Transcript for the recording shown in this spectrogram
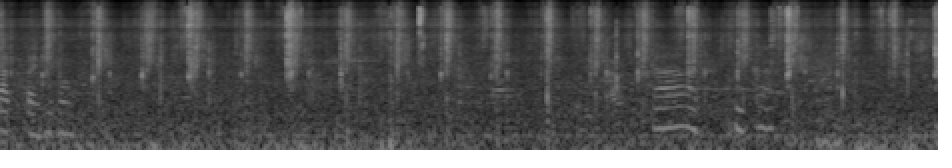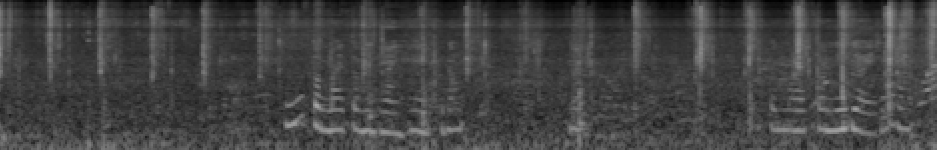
ลัดไปพี่น้องค่ะ สวัสดีค่ะอู้ต้นไม้ต้นนี้ใหญ่แฮงพี่น้องนะต้นไม้ต้นนี้ใหญ่มาก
